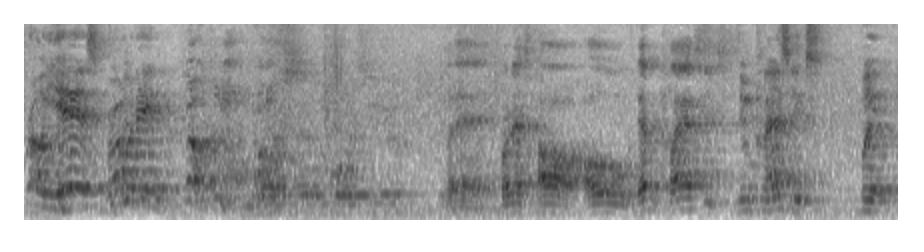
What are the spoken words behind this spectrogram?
Bro, yes, bro. They, bro, come on, bro. Going seven fours here. Man, bro, that's all old. Them classics. Them classics, but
